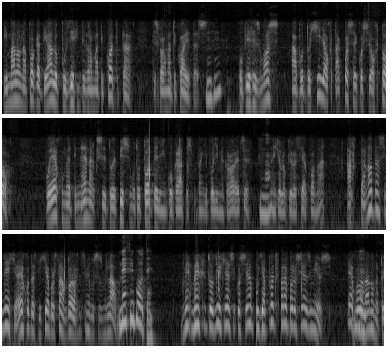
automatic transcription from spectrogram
ή μάλλον να πω κάτι άλλο που δείχνει τη δραματικότητα της πραγματικότητας. Ο πληθυσμός από το 1828 που έχουμε την έναρξη του επίσημου του τότε ελληνικού κράτους που ήταν και πολύ μικρό έτσι, ναι. δεν έχει ολοκληρωθεί ακόμα, αυξανόταν συνέχεια. Έχω τα στοιχεία μπροστά μου τώρα αυτή τη στιγμή που σας μιλάω. Μέχρι πότε; μέχρι το 2021 που για πρώτη φορά παρουσιάζει μείωση. Έχω εδώ ναι. τα νούμερα. Το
